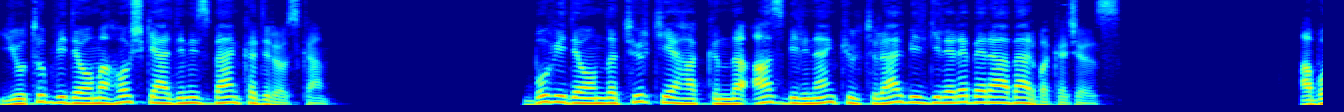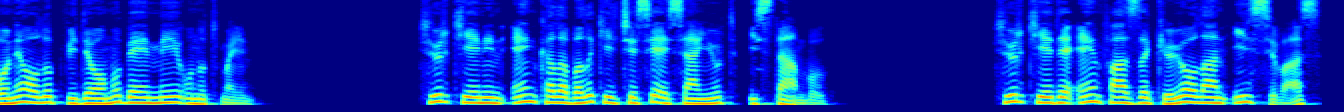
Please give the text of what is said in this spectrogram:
YouTube videoma hoş geldiniz ben Kadir Özkan. Bu videomda Türkiye hakkında az bilinen kültürel bilgilere beraber bakacağız. Abone olup videomu beğenmeyi unutmayın. Türkiye'nin en kalabalık ilçesi Esenyurt, İstanbul. Türkiye'de en fazla köyü olan il Sivas,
